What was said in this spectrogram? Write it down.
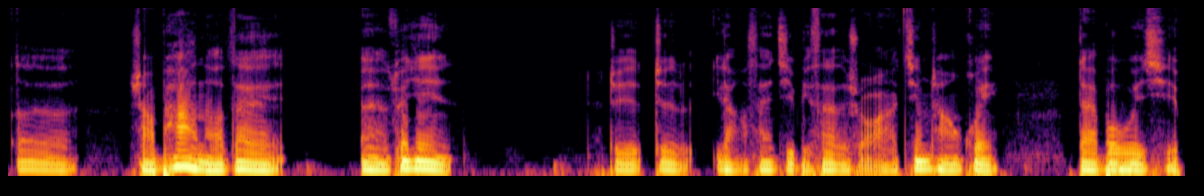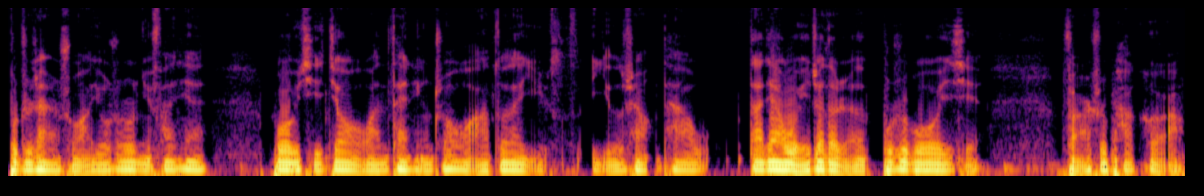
呃，傻帕呢，在嗯最近这这一两个赛季比赛的时候啊，经常会带波波维奇布置战术啊。有时候你发现波波维奇叫完暂停之后啊，坐在椅子椅子上，他大家围着的人不是波波维奇，反而是帕克啊。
